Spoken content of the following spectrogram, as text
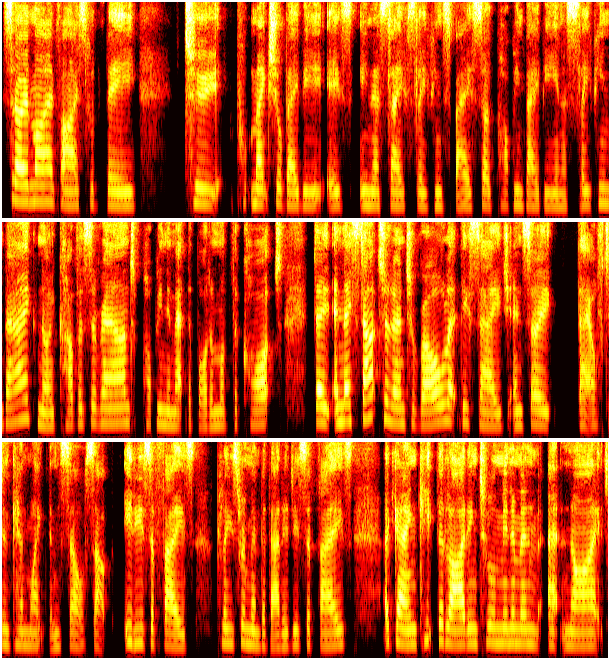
So, my advice would be to make sure baby is in a safe sleeping space. So popping baby in a sleeping bag, no covers around, popping them at the bottom of the cot. They and they start to learn to roll at this age, and so they often can wake themselves up. It is a phase. Please remember that it is a phase. Again, keep the lighting to a minimum at night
